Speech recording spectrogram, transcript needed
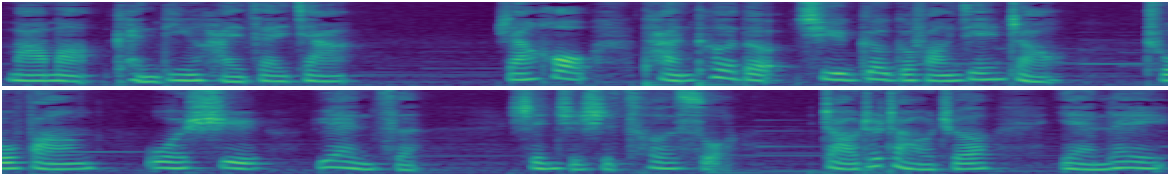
妈妈肯定还在家。然后忐忑的去各个房间找，厨房、卧室、院子，甚至是厕所，找着找着，眼泪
